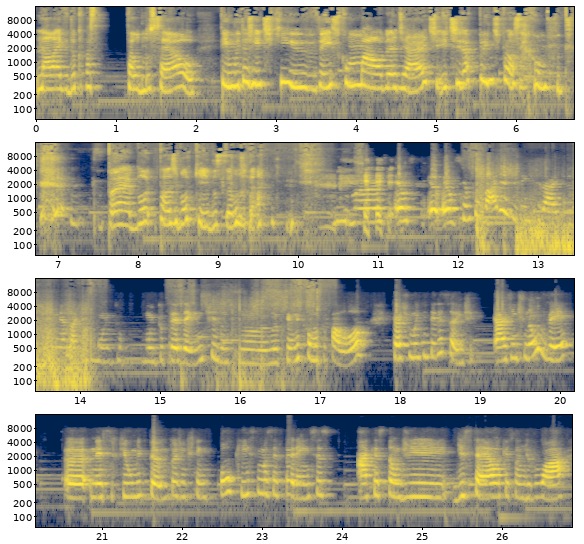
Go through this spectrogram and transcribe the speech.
na live do Castelo do Céu, tem muita gente que vê isso como uma obra de arte e tira print pra usar como é, tela de bloqueio do celular. Mas eu, eu, eu, sinto várias identidades do Miyazaki muito, muito presentes nos no filmes, como tu falou, que eu acho muito interessante. A gente não vê uh, nesse filme tanto, a gente tem pouquíssimas referências à questão de, de céu, a questão de voar.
